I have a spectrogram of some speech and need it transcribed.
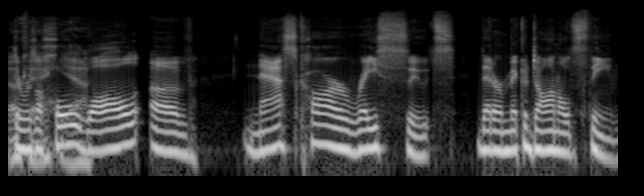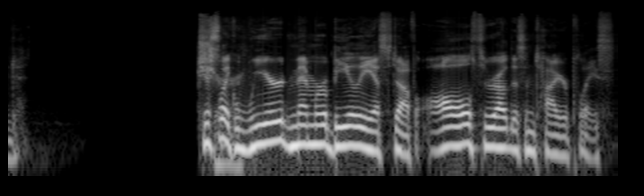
there was a whole yeah. wall of NASCAR race suits that are McDonald's themed. Just Sure. like weird memorabilia stuff all throughout this entire place.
